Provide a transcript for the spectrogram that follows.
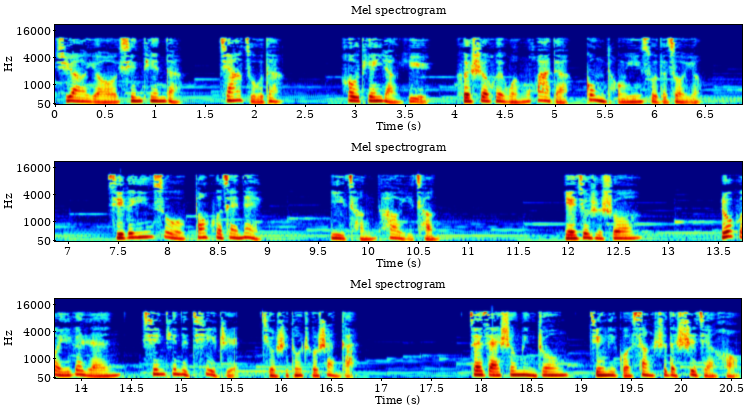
需要有先天的、家族的、后天养育和社会文化的共同因素的作用，几个因素包括在内，一层套一层。也就是说，如果一个人先天的气质就是多愁善感，在在生命中经历过丧失的事件后。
